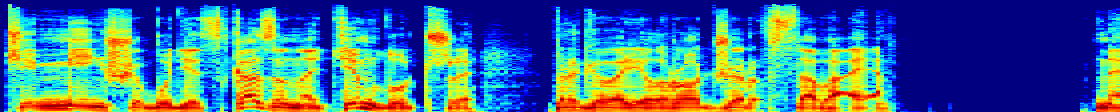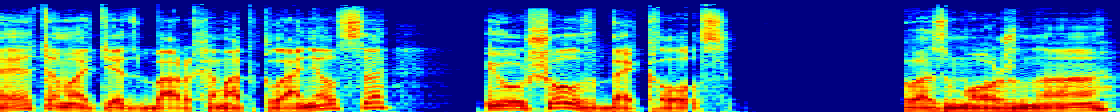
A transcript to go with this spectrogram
чем меньше будет сказано, тем лучше», — проговорил Роджер, вставая. На этом отец Бархам откланялся и ушел в Беклс. Возможно,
